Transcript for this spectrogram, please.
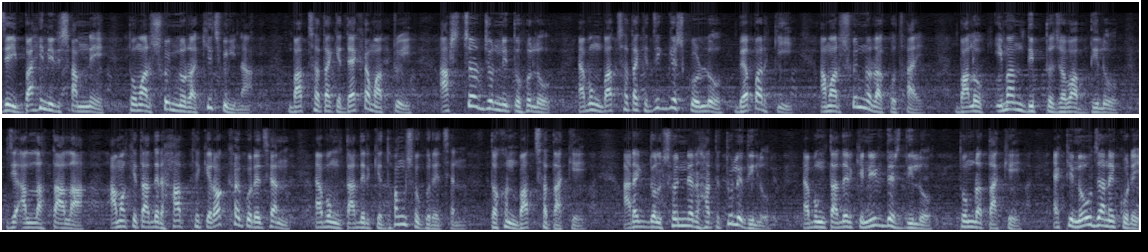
যেই বাহিনীর সামনে তোমার সৈন্যরা কিছুই না। বাচ্চা তাকে দেখা মাত্রই আশ্চর্যজনিত হলো এবং বাচ্চা তাকে জিজ্ঞেস করল, ব্যাপার কি? আমার সৈন্যরা কোথায়? বালক ইমান দীপ্ত জবাব দিল যে আল্লাহ তালা আমাকে তাদের হাত থেকে রক্ষা করেছেন এবং তাদেরকে ধ্বংস করেছেন। তখন বাচ্চা তাকে আরেক দল সৈন্যের হাতে তুলে দিল এবং তাদেরকে নির্দেশ দিল, তোমরা তাকে একটি নৌজানে করে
